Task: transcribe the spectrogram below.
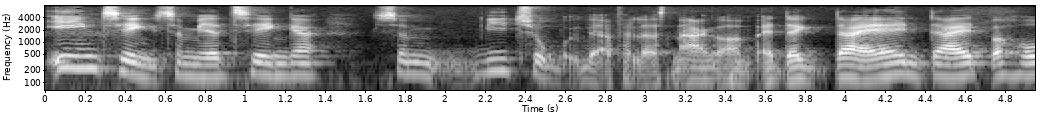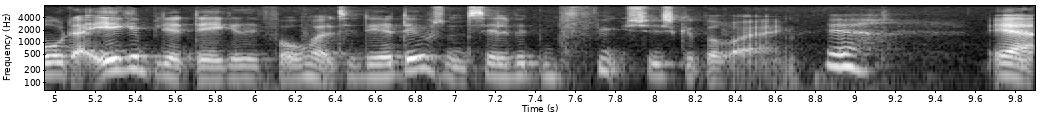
en ting, som jeg tænker, som vi to i hvert fald har snakket om, at der, der, er en, der er et behov, der ikke bliver dækket i forhold til det, og det er jo sådan selve den fysiske berøring. Ja. Ja.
